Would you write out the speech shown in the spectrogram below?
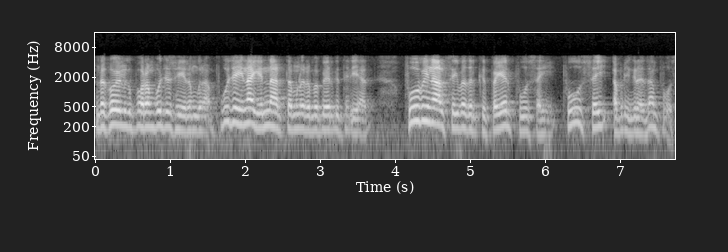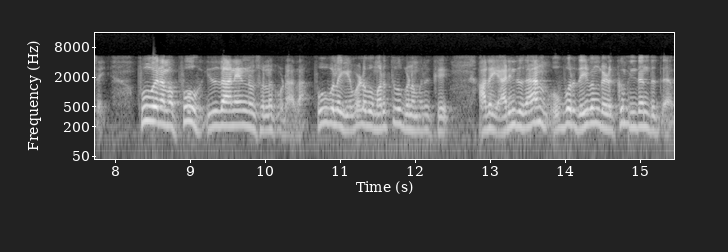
இந்த கோயிலுக்கு போகிறோம் பூஜை செய்கிறோங்கிறோம் பூஜைனா என்ன அர்த்தம்னு ரொம்ப பேருக்கு தெரியாது. பூவினால் செய்வதற்கு பெயர் பூசை. பூசை அப்படிங்கிறது தான் பூசை. பூவை நம்ம பூ இதுதானேன்னு சொல்லக்கூடாதான் பூவில் எவ்வளவு மருத்துவ குணம் இருக்குது அதை அறிந்துதான் ஒவ்வொரு தெய்வங்களுக்கும் இந்தந்த த-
